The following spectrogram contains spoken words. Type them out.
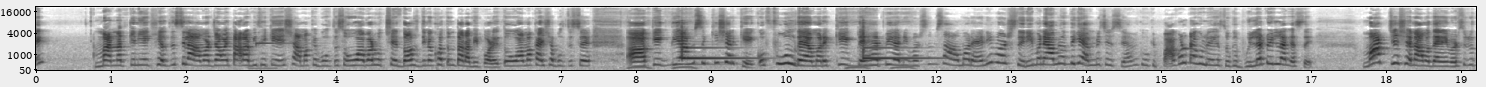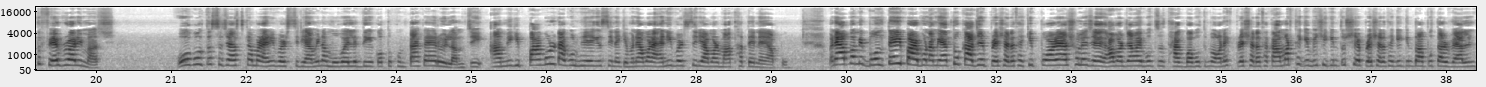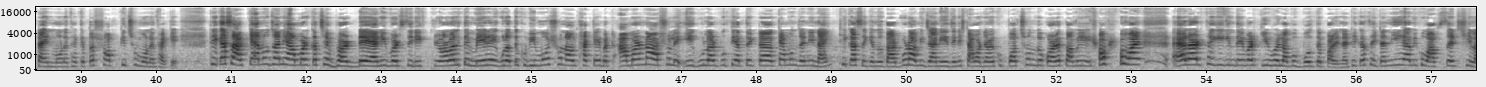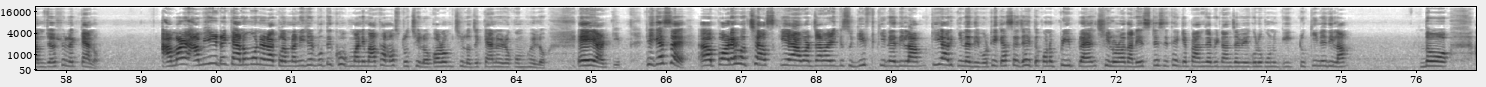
মান্নাতকে নিয়ে খেলতেছিলাম আমার জামাই তারাবি থেকে এসে আমাকে বলতেছে, ও আবার হচ্ছে দশ দিনে খতম তারাবি পড়ে। তো ও আমাকে এসে বলতেছে কেক দিয়ে আমি কিসের কেক? ও ফুল দেয় আমার, কেক দেয় হ্যাপি অ্যানিভার্সারি আমি আমার অ্যানিভার্সারি মানে আমি ওর দিকে এমনি চেয়েছি, আমি ওকে পাগল টাগল হয়ে গেছে, ওকে ভুল্লা টুল্লা গেছে? মার্চ এসে না আমাদের অ্যানিভার্সারি তো ফেব্রুয়ারি মাস। ও বলতেছে যে, আজকে আমার অ্যানিভার্সারি আমি না মোবাইলের দিকে কতক্ষণ তাকায় রইলাম যে, আমি কি পাগল টাগল হয়ে গেছি নাকি? মানে আমার অ্যানিভার্সারি আমার মাথাতে নেয় আপু। মানে আপু আমি বলতেই পারব না, আমি এত কাজের প্রেশারে থাকি। পরে আসলে যে আমার জামাই বলছে, থাক বাবু, তুমি অনেক প্রেশারে থাকো। আমার থেকে বেশি কিন্তু সে প্রেশারে থাকে, কিন্তু আপু তার ভ্যালেন্টাইন মনে থাকে, তার সব কিছু মনে থাকে। ঠিক আছে, আর কেন জানি আমার কাছে বার্থডে অ্যানিভার্সারি নর্মালিতে মেয়েরা এগুলোতে খুব ইমোশনাল থাকে বাট আমার না আসলে এগুলার প্রতি এত একটা কেমন জানি নাই। ঠিক আছে, কিন্তু তারপরে আমি জানি এই জিনিসটা আমার জামাই খুব পছন্দ করে, তো আমি সবসময় অ্যালার্ট থেকে কিন্তু এবার কি হলো আপু বলতে পারি না। ঠিক আছে, এটা নিয়ে আমি খুব আপসেট ছিলাম যে আসলে কেন? আমার, আমি এটা কেন মনে রাখলাম না? নিজের প্রতি খুব মানে মাথা নষ্ট ছিল, গরম ছিল যে কেন এরকম হইল। এই আর কি। ঠিক আছে? পরে হচ্ছে আজকে আমার জামাই কিছু গিফট কিনে দিলাম। কি আর কিনে দিব? ঠিক আছে? যেহেতু কোনো প্রি প্ল্যান ছিল না, তার এসটিসি থেকে পাঞ্জাবি টাঞ্জাবি এগুলো কোনো একটু কিনে দিলাম। তো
